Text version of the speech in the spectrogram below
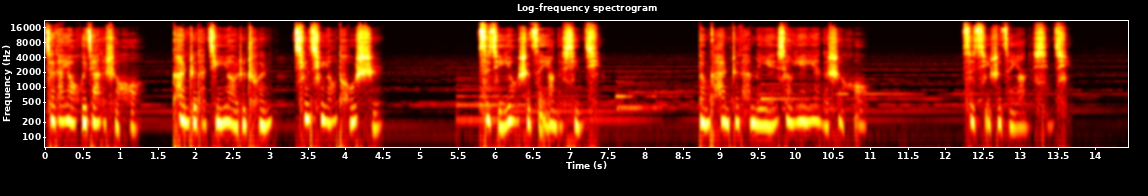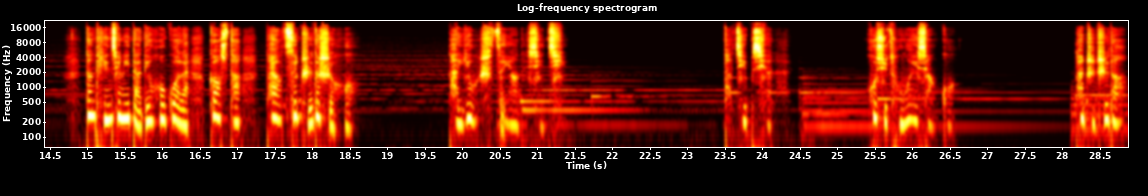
在他要回家的时候，看着他紧咬着唇，轻轻摇头时，自己又是怎样的心情？等看着他们言笑晏晏的时候，自己是怎样的心情？当田经理打电话过来告诉他他要辞职的时候，他又是怎样的心情？记不起来，或许从未想过。他只知道，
